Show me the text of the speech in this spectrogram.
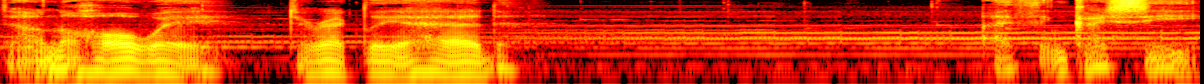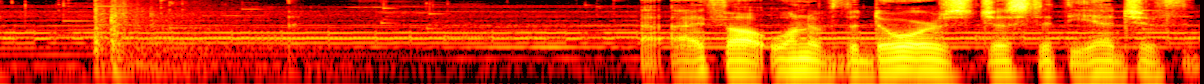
Down the hallway, directly ahead, I think I see. I, I thought one of the doors just at the edge of the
